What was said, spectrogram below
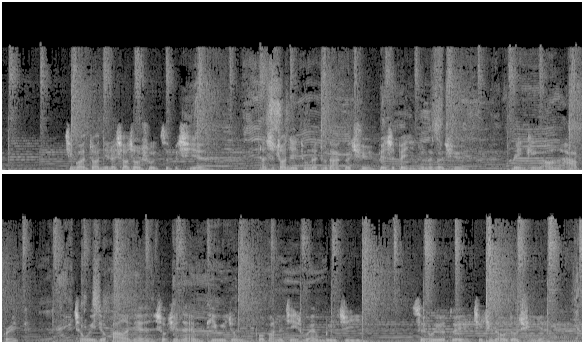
尽管专辑的销售数字不起眼。但是专辑中的主打歌曲便是背景中的歌曲《Blinking on the Heartbreak》，成为1982年首先在 MTV 中播放的金属 MV 之一。随后乐队进行了欧洲巡演。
